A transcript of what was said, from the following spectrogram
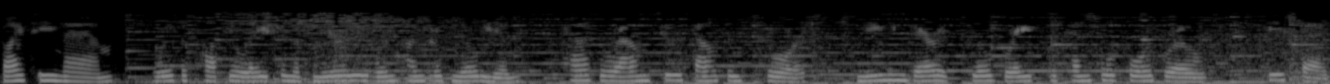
Vietnam, with a population of nearly 100 million, has around 2,000 stores, meaning there is still great potential for growth, he said.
